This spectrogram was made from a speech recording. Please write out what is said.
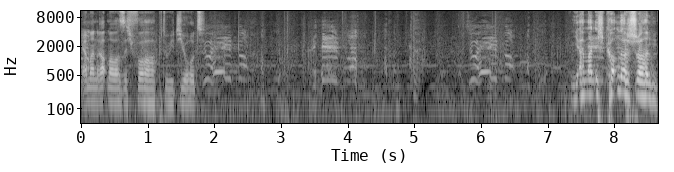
Ja, Mann, rat mal, was ich vorhab, du Idiot. Ja, Mann, ich komm doch schon.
